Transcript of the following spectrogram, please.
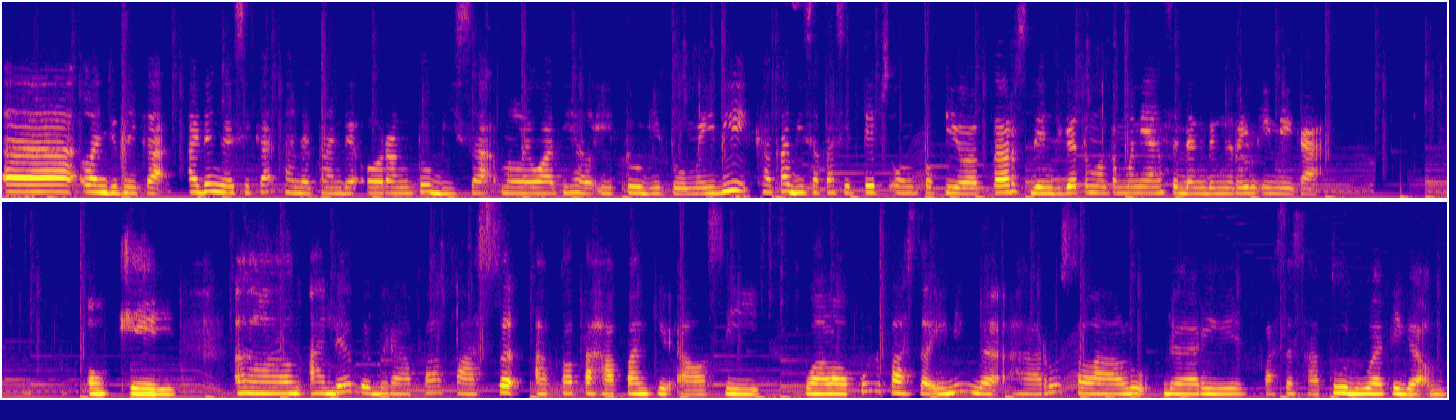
uh, lanjut nih kak. Ada nggak sih kak tanda-tanda orang tuh bisa melewati hal itu gitu? Maybe kakak bisa kasih tips untuk yoters dan juga teman-teman yang sedang dengerin ini kak. Oke, um, ada beberapa fase atau tahapan QLC. Walaupun fase ini nggak harus selalu dari fase 1, 2, 3, 4,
